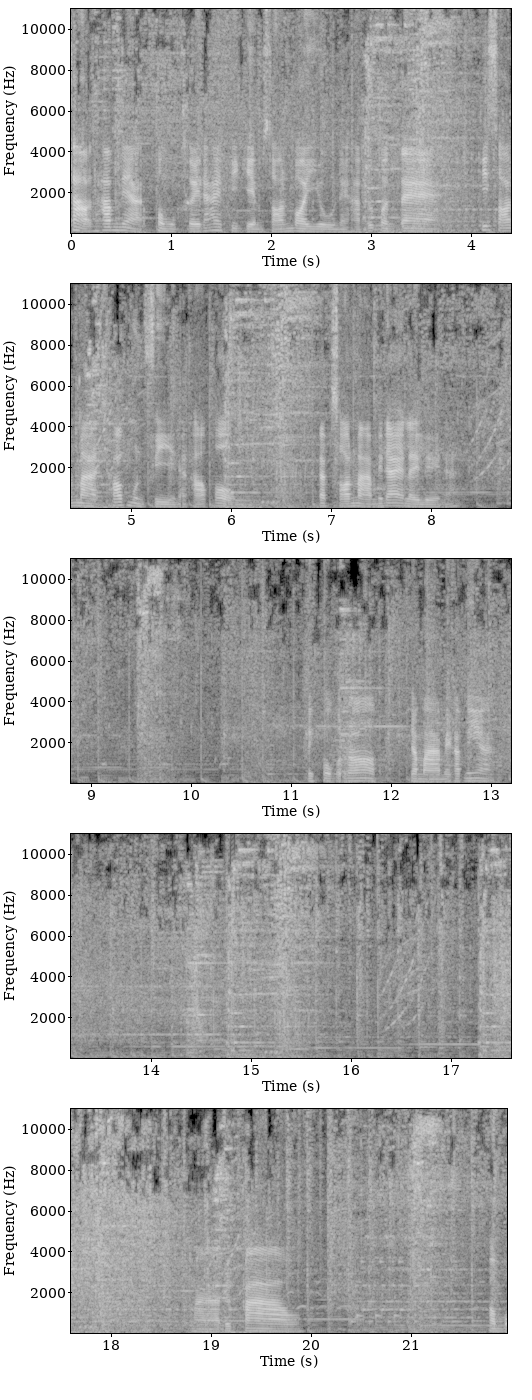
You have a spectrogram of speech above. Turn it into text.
สาวถ้ำเนี่ยผมเคยได้ฟรีเกมซ้อนบอยอยู่นะครับทุกคนแต่ที่ซ้อนมาชอบหมุนฟรีนะครับผมแบบซ้อนมาไม่ได้อะไรเลยนะไปหกรอบจะมาไหมครับเนี่ยมาหรือเปล่าคอมโบ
